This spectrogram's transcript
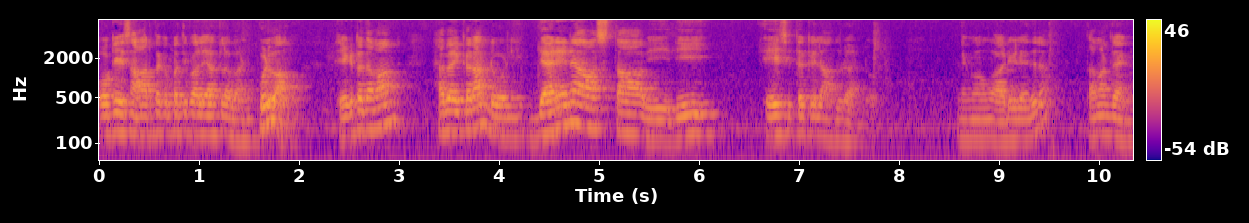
ඔගේ සාර්ථක ප්‍රතිඵලයක් ලබන්න පුළුවන්. ඒකට තමන් හැබැයි කරන්න ඕනි දැනෙන අවස්ථාවේදී ඒ සිත කියලා අඳුරන්න ඕනේ. දැන් මම වාඩි වෙලා ඉඳලා තමන් දැන්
